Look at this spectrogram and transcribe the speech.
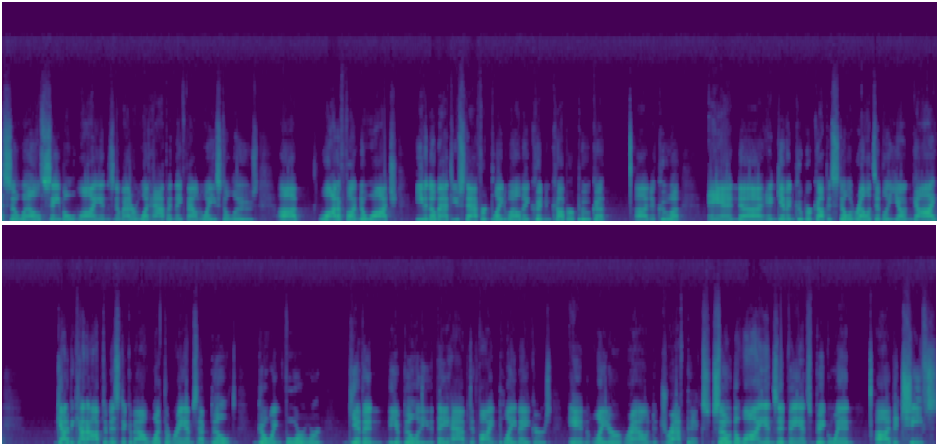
SOL, same old Lions. No matter what happened, they found ways to lose. A uh, lot of fun to watch. Even though Matthew Stafford played well, they couldn't cover Puka uh, Nacua, and uh, and given Cooper Kupp is still a relatively young guy, got to be kind of optimistic about what the Rams have built going forward given the ability that they have to find playmakers in later round draft picks. So the Lions advance, big win. Uh, the Chiefs,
